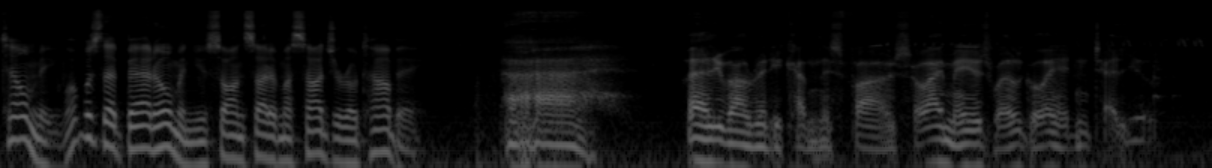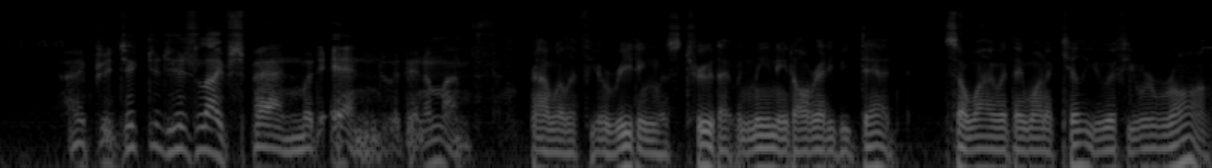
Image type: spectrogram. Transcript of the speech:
Tell me, what was that bad omen you saw inside of Masajiro Tabe? Ah, well, you've already come this far, so I may as well go ahead and tell you. I predicted his lifespan would end within a month. Ah, well, if your reading was true, that would mean he'd already be dead. So why would they want to kill you if you were wrong?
